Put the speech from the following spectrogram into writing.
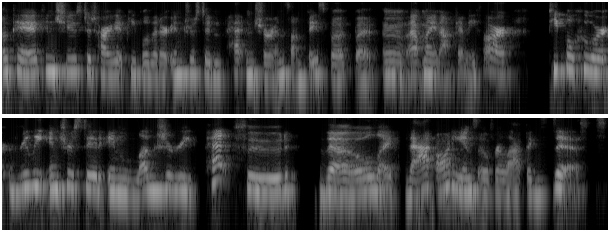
okay, I can choose to target people that are interested in pet insurance on Facebook, but mm, that might not get me far. People who are really interested in luxury pet food, though, like that audience overlap exists.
